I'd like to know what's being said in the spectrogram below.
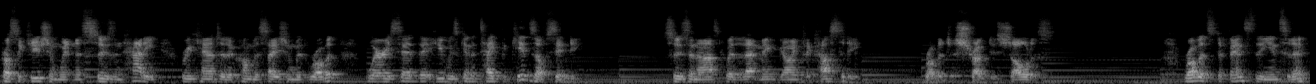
Prosecution witness Susan Hattie recounted a conversation with Robert where he said that he was going to take the kids off Cindy. Susan asked whether that meant going for custody. Robert just shrugged his shoulders. Robert's defense to the incident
